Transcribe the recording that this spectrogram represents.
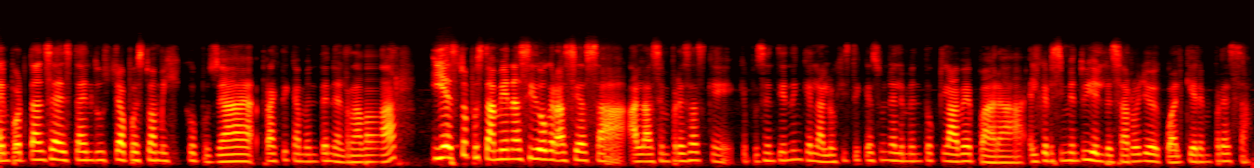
importancia de esta industria ha puesto a México pues ya prácticamente en el radar Y esto pues también ha sido gracias a, las empresas que, que, pues entienden que la logística es un elemento clave para el crecimiento y el desarrollo de cualquier empresa.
